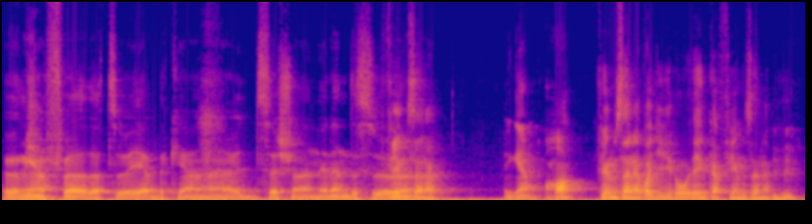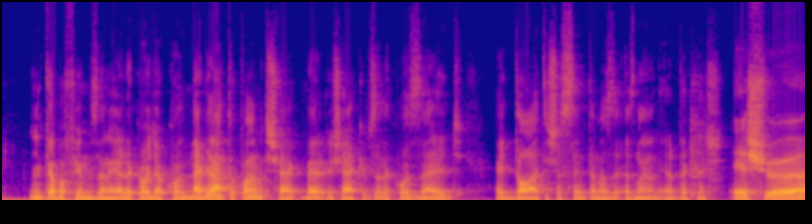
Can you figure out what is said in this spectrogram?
Milyen feladat érdekelne, hogy szesen lennél rendező? Filmzene. Igen? Aha, filmzene vagy író, de inkább filmzene. Uh-huh. Inkább a filmzene érdekel, hogy akkor meglátok valamit, és, el, és elképzelek hozzá egy, egy dalt, és azt szerintem ez, ez nagyon érdekes. És ö,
